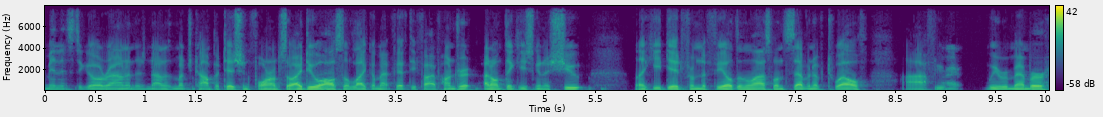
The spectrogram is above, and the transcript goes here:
minutes to go around and there's not as much competition for him. So I do also like him at 5,500. I don't think he's going to shoot like he did from the field in the last one, 7 of 12. Uh, if you, right. we remember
